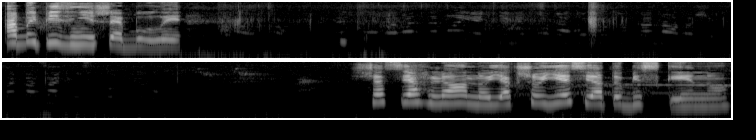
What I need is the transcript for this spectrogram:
аби пізніше були. Зараз я гляну, якщо є, я тобі скину.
